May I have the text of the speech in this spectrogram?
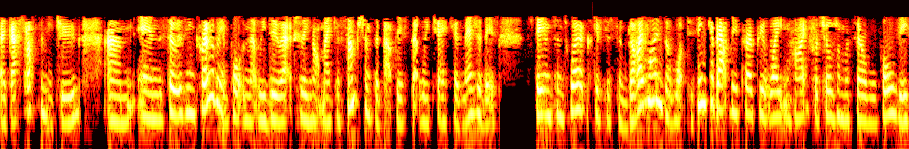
a gastrostomy tube. Um, and so it's incredibly important that we do actually not make assumptions about this, that we check and measure this. Stevenson's work gives us some guidelines of what to think about the appropriate weight and height for children with cerebral palsy,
